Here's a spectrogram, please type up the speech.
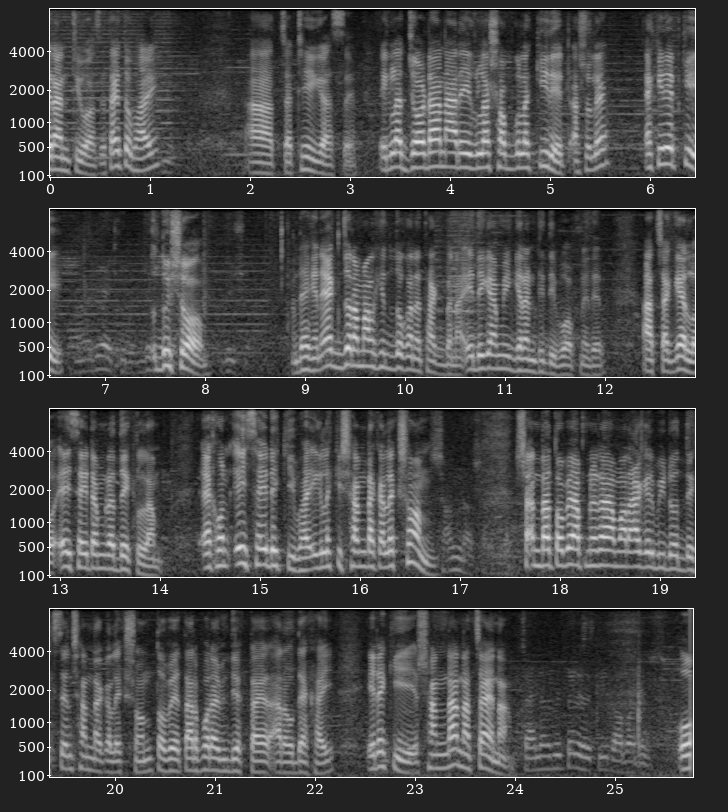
গ্যারান্টিও আছে, তাই তো ভাই? আচ্ছা ঠিক আছে। এগুলা জর্ডান আর এগুলা সবগুলা কি রেট আসলে একই রেট কি? দুশো দেখেন এক জোড়া মাল কিন্তু দোকানে থাকবে না। এদিকে আমি গ্যারান্টি দিব আপনাদের। আচ্ছা গেল। এই সাইড আমরা দেখলাম। এখন এই সাইডে কি ভাই? এগুলা কি সান্ডা কালেকশন সান্ডা তবে আপনারা আমার আগের ভিডিও দেখছেন সান্ডা কালেকশন তবে তারপরে আমি দু একটা আরও দেখাই। এটা কি সান্ডা না চায়না? ও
